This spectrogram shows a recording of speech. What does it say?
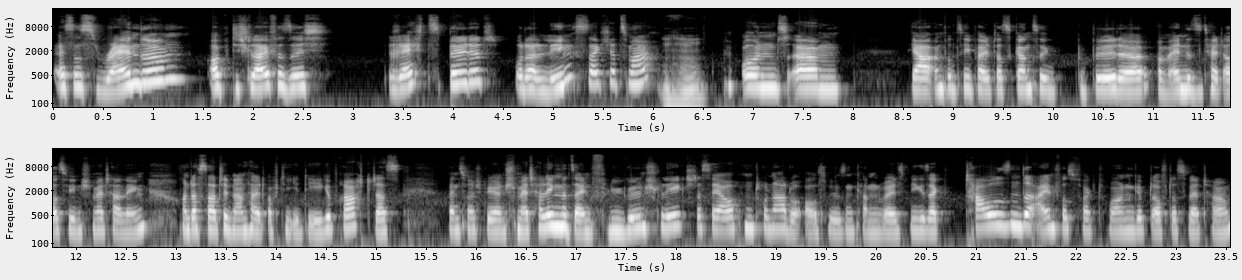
es ist random, ob die Schleife sich rechts bildet oder links, sag ich jetzt mal. Mhm. Und ähm, ja, im Prinzip halt das ganze Gebilde am Ende sieht halt aus wie ein Schmetterling. Und das hat ihn dann halt auf die Idee gebracht, dass wenn zum Beispiel ein Schmetterling mit seinen Flügeln schlägt, dass er auch einen Tornado auslösen kann, weil es, wie gesagt, tausende Einflussfaktoren gibt auf das Wetter.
